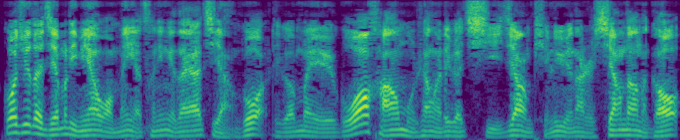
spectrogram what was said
过去的节目里面，我们也曾经给大家讲过，这个美国航母上的这个起降频率那是相当的高，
